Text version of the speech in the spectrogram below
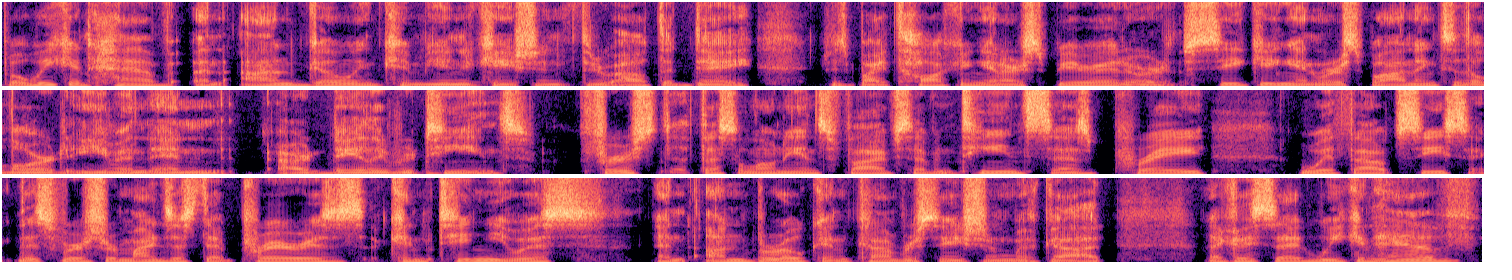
but we can have an ongoing communication throughout the day just by talking in our spirit or seeking and responding to the Lord even in our daily routines. First Thessalonians 5:17 says pray without ceasing. This verse reminds us that prayer is continuous an unbroken conversation with God. Like I said, we can have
